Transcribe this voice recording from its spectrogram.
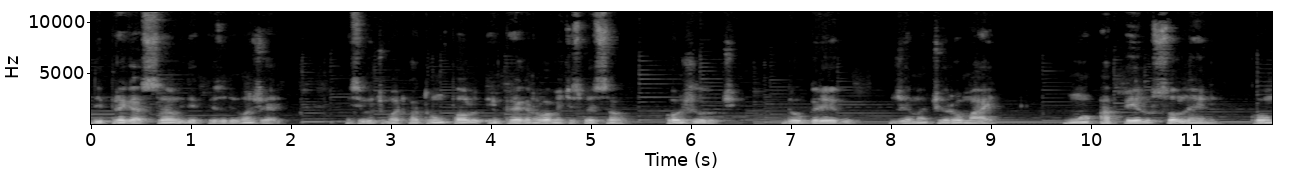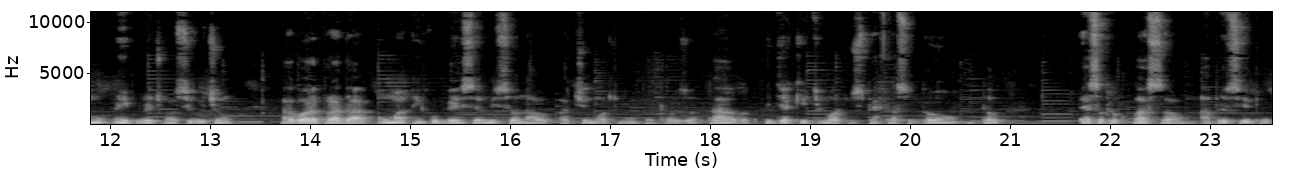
de pregação e defesa do Evangelho. Em 2 Timóteo 4.1, Paulo emprega novamente a expressão conjuro-te, do grego diamantiromai, um apelo solene, como em 1 Timóteo 5.21, agora para dar uma incumbência missional a Timóteo. Né? Então, Paulo exortava, pedia que Timóteo despertasse o dom. Então, essa preocupação, a princípio,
